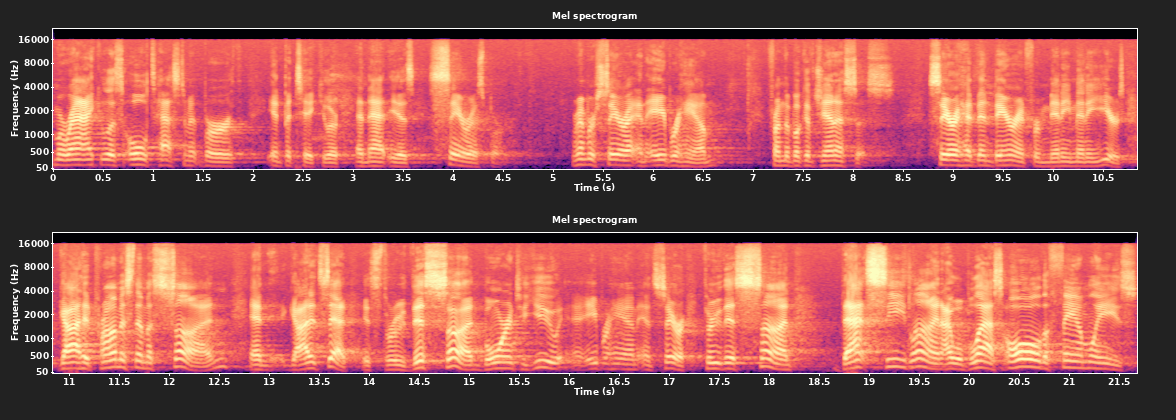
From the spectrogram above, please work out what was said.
miraculous Old Testament birth in particular, and that is Sarah's birth. Remember Sarah and Abraham from the book of Genesis. Sarah had been barren for many, many years. God had promised them a son, and God had said, It's through this son born to you, Abraham and Sarah, through this son, that seed line, I will bless all the families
